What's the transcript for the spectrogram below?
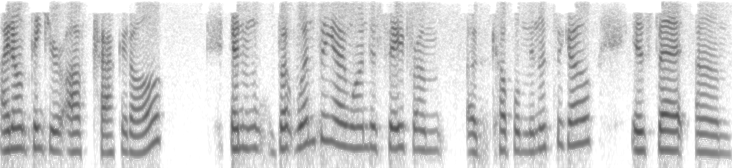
I don't think you're off track at all. And but one thing I wanted to say from a couple minutes ago is that um,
